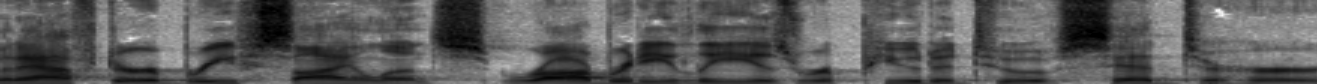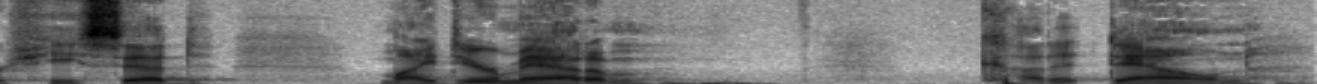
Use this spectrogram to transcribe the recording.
But after a brief silence, Robert E. Lee is reputed to have said to her, he said, My dear madam, cut it down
